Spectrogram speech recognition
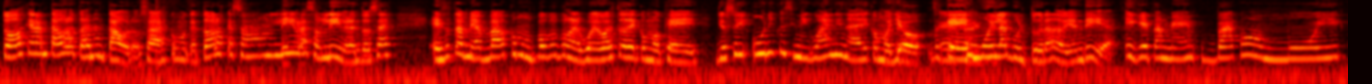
todos que eran Tauro, todos eran Tauro. O sea, es como que todos los que son Libra son Libra. Entonces, eso también va como un poco con el juego esto de como que yo soy único y sin igual ni nadie como yo. Que es muy la cultura de hoy en día. Y que también va como muy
